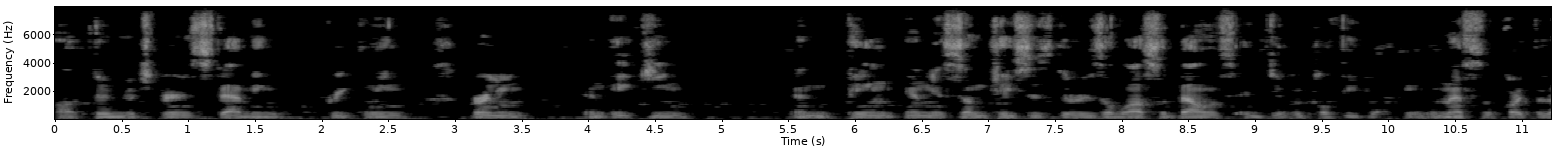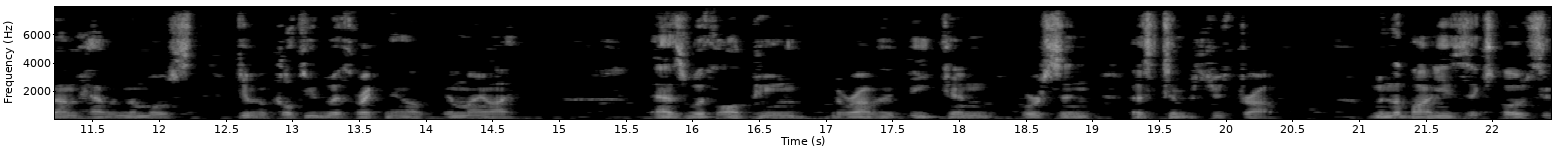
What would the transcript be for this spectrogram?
often experience stabbing, prickling, burning, and aching and pain, and in some cases there is a loss of balance and difficulty walking. And that's the part that I'm having the most difficulty with right now in my life. As with all pain, neuropathy can worsen as temperatures drop. When the body is exposed to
